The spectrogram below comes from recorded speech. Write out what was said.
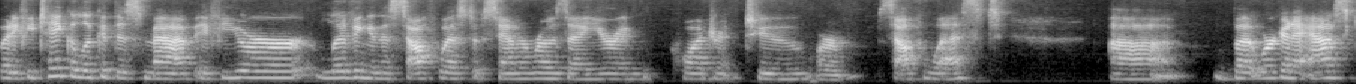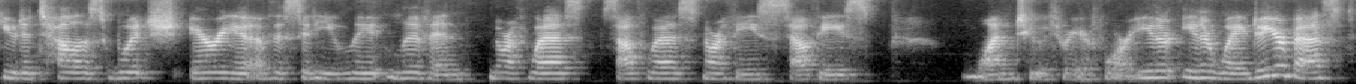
But if you take a look at this map, if you're living in the southwest of Santa Rosa, you're in quadrant two or southwest. Uh, but we're going to ask you to tell us which area of the city you li live in, northwest, southwest, northeast, southeast, one, two, three, or four. Either either way, do your best.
